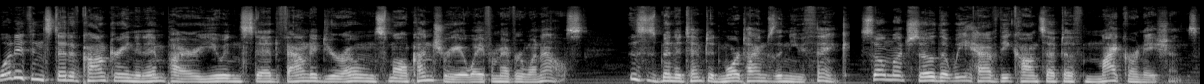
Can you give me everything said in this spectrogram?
What if instead of conquering an empire, you instead founded your own small country away from everyone else? This has been attempted more times than you think, so much so that we have the concept of micronations.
